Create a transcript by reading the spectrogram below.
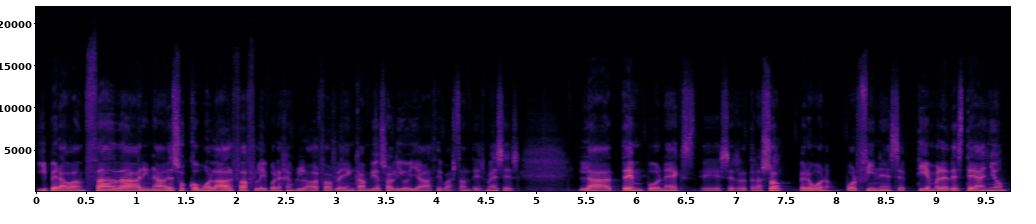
hiper avanzada ni nada de eso, como la Alpha Fly, por ejemplo. La Alpha Fly, en cambio, salió ya hace bastantes meses. La Tempo Next eh, se retrasó, pero bueno, por fin en septiembre de este año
